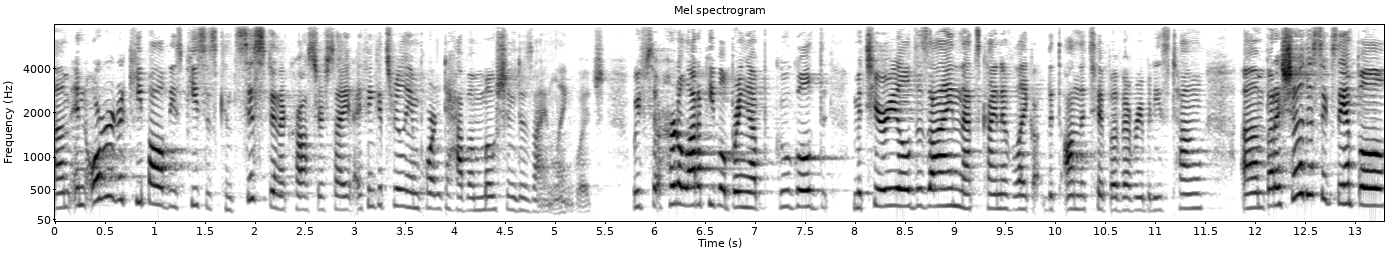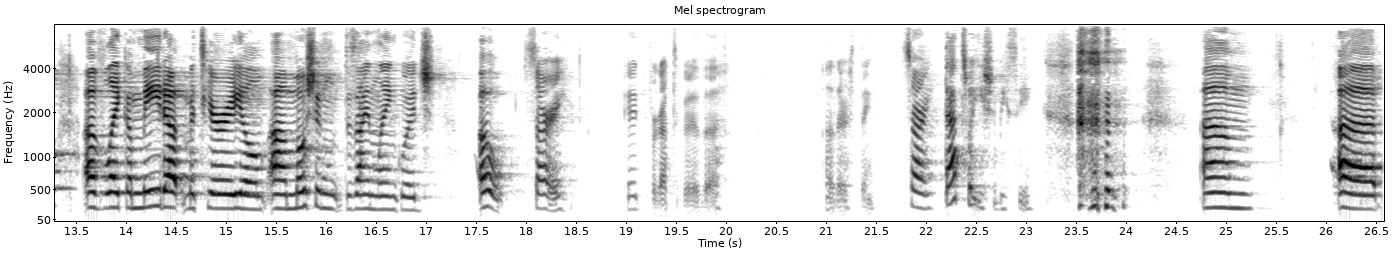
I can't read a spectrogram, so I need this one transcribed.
Um, in order to keep all of these pieces consistent across your site, I think it's really important to have a motion design language. We've heard a lot of people bring up Google material design. That's kind of like on the tip of everybody's tongue. Um, but I show this example of like a made-up material uh, motion design language. Oh, sorry, I forgot to go to the other thing. Sorry, that's what you should be seeing. um, uh,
